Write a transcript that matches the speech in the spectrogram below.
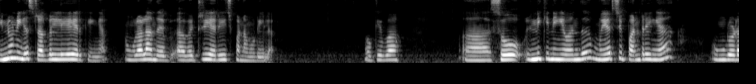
இன்னும் நீங்கள் ஸ்ட்ரகிள்லேயே இருக்கீங்க. உங்களால் அந்த வெற்றியை ரீச் பண்ண முடியல. ஓகேவா ஸோ இன்றைக்கி நீங்கள் வந்து முயற்சி பண்ணுறீங்க உங்களோட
